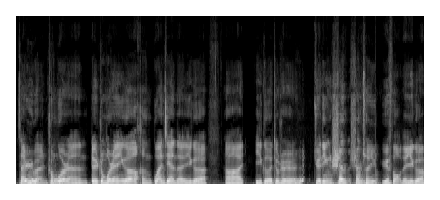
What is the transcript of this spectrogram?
在日本，中国人对中国人一个很关键的一个呃一个就是决定生生存与否的一个，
